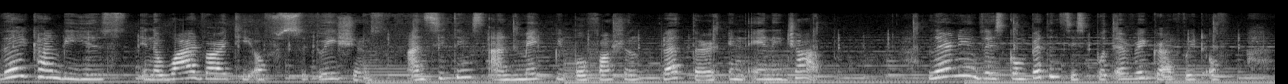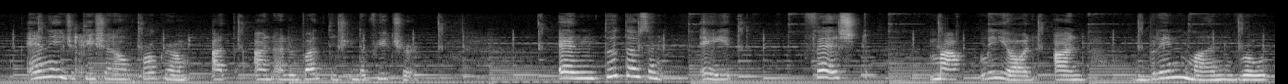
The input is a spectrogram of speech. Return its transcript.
They can be used in a wide variety of situations and settings and make people function better in any job. Learning these competencies put every graduate of any educational program at an advantage in the future. In 2008, Fisch, McLeod, and Brenman wrote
